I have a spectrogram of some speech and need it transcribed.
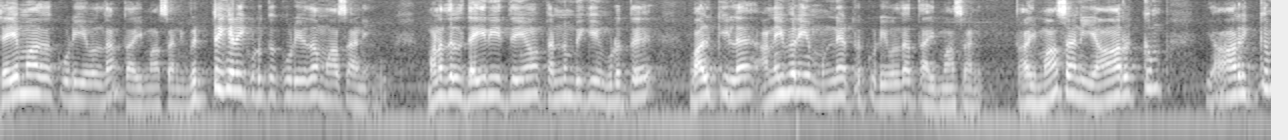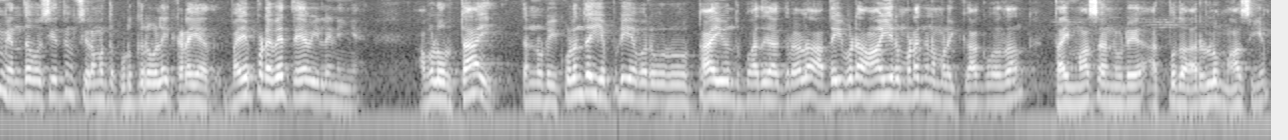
ஜெயமாக கூடியவள் தான் தாய் மாசாணி. வெற்றிகளை கொடுக்கக்கூடியது தான் மாசாணி. மனதில் தைரியத்தையும் தன்னம்பிக்கையும் கொடுத்து வாழ்க்கையில் அனைவரையும் முன்னேற்றக்கூடியவள் தான் தாய் மாசாணி. தாய் மாசாணி யாருக்கும் யாருக்கும் எந்த விஷயத்தையும் சிரமத்தை கொடுக்குறவளே கிடையாது. பயப்படவே தேவையில்லை நீங்கள் அவள் ஒரு தாய். தன்னுடைய குழந்தை எப்படி அவர் ஒரு ஒரு தாய் வந்து பாதுகாக்கிறாளோ அதை விட ஆயிரம் மடங்கு நம்மளை காக்குவதுதான் தாய் மாசானுடைய அற்புத அருளும் ஆசையும்.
